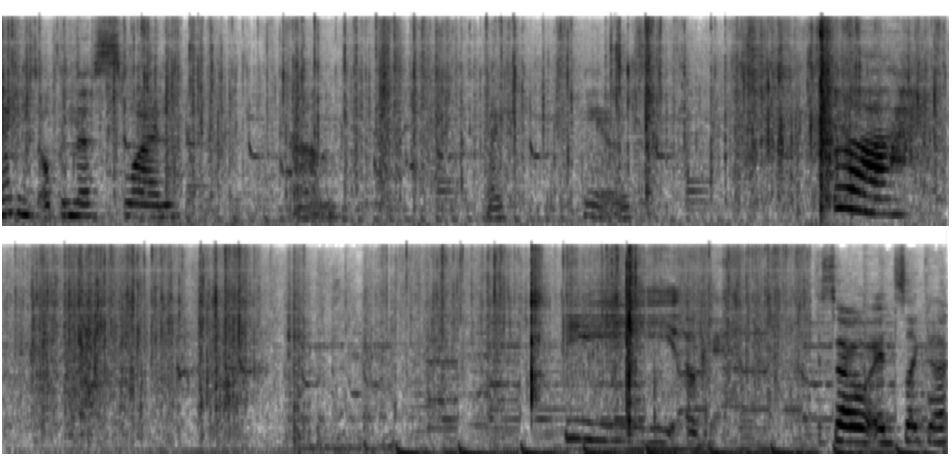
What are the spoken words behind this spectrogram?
I can just open this one. Um, my hands. Ah. Okay. So it's like a,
